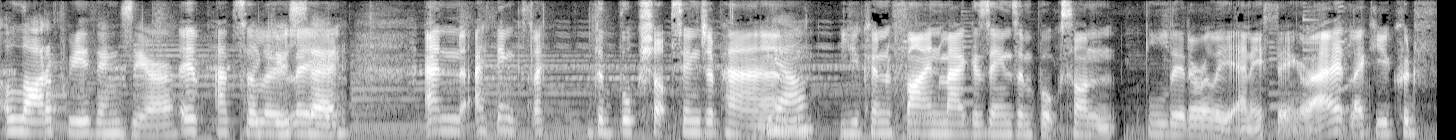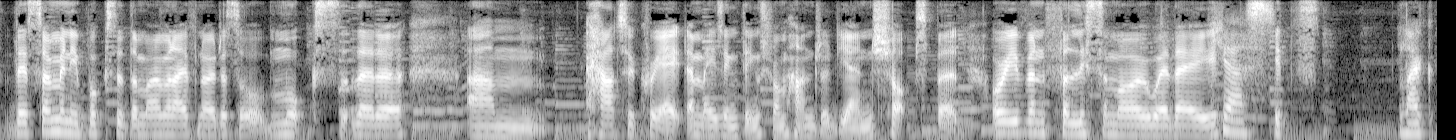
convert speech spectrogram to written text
a lot of pretty things there. It- absolutely. said. And I think like the bookshops in Japan, Yeah. you can find magazines and books on literally anything, right? Like you could, there's so many books at the moment I've noticed, or mooks that are um, how to create amazing things from 100 yen shops, but, or even Felissimo where they, Yes. it's like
